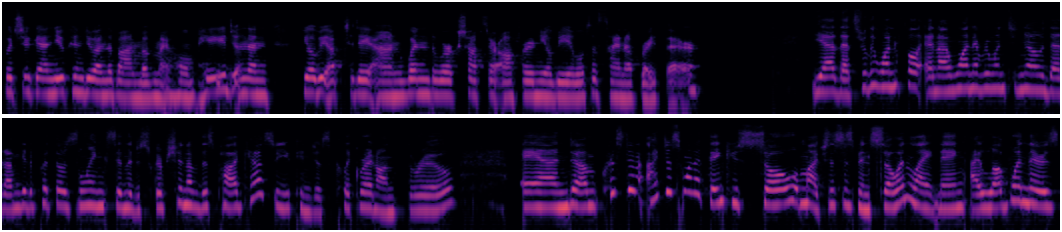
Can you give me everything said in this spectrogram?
which again, you can do on the bottom of my homepage. And then you'll be up to date on when the workshops are offered, and you'll be able to sign up right there. Yeah, that's really wonderful. And I want everyone to know that I'm going to put those links in the description of this podcast so you can just click right on through. And um, Kristen, I just want to thank you so much. This has been so enlightening. I love when there's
